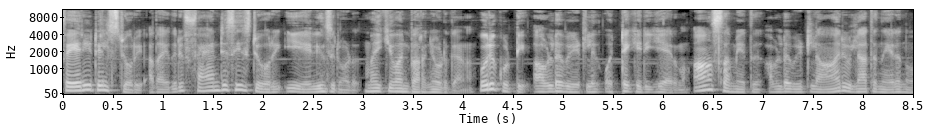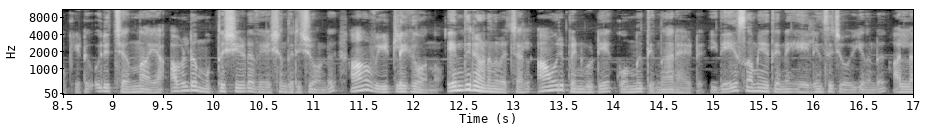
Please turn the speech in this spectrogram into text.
ഫെയറി ടെയിൽ സ്റ്റോറി അതായത് ഒരു ഫാന്റസി സ്റ്റോറി ഈ ഏലിയൻസിനോട് മൈക്ക് വാൻ പറഞ്ഞു കൊടുക്കുകയാണ്. ഒരു കുട്ടി അവളുടെ വീട്ടിൽ ഒറ്റയ്ക്കിരിക്കുകയായിരുന്നു. ആ സമയത്ത് അവളുടെ വീട്ടിൽ ആരുമില്ലാത്ത നേരം നോക്കിയിട്ട് ഒരു ചെന്നായ അവളുടെ മുത്തശ്ശിയുടെ വേഷം ധരിച്ചുകൊണ്ട് ആ വീട്ടിലേക്ക് വന്നു. എന്തിനാണെന്ന് വെച്ചാൽ ആ ഒരു പെൺകുട്ടിയെ കൊന്നു തിന്നാനായിട്ട് ഇതേ സമയത്ത് തന്നെ ഏലിയൻസ് ചോദിക്കുന്നുണ്ട് അല്ല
